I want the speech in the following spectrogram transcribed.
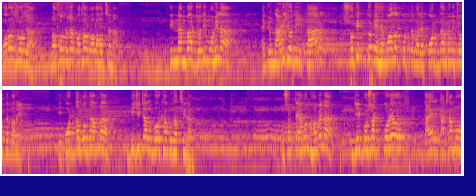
ফরজ রোজা, নফল রোজার কথাও বলা হচ্ছে না। তিন নাম্বার, যদি মহিলা একজন নারী যদি তার সতীত্বকে হেফাজত করতে পারে, পর্দা মেনে চলতে পারে, এই পর্দা বলতে আমরা ডিজিটাল বোরখা বোঝাচ্ছি না। পোশাকটা এমন হবে না যে পোশাক পরেও গায়ের কাঠামো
